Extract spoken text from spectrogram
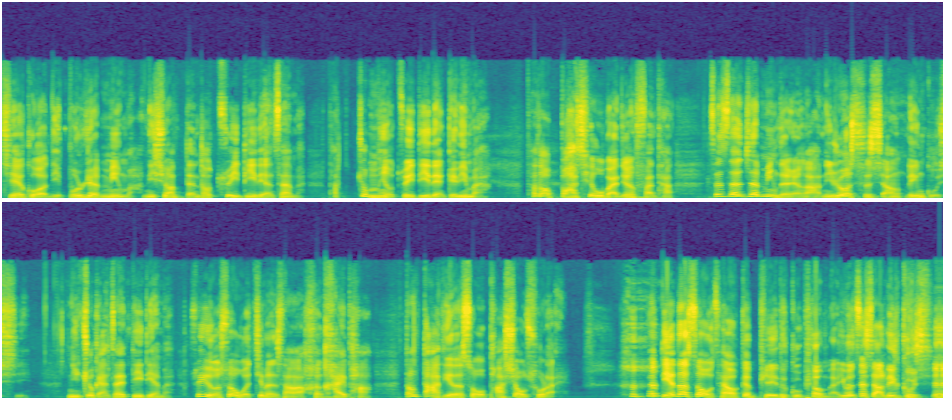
结果你不认命嘛？你希望等到最低点再买，他就没有最低点给你买啊！他到八千五百就反弹。真正认命的人啊，你若是想领股息，你就敢在低点买。所以有的时候我基本上啊很害怕，当大跌的时候我怕笑出来，那跌的时候我才有更便宜的股票买，因为只想领股息。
